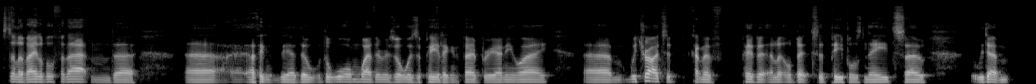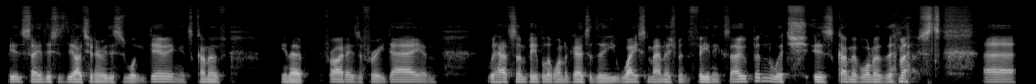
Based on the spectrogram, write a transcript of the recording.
still available for that, and uh, uh, I think the, the, the warm weather is always appealing in February anyway. Um, we try to kind of pivot a little bit to people's needs, so we don't say this is the itinerary, this is what you're doing. It's kind of you know Friday's a free day and we had some people that want to go to the Waste Management Phoenix Open, which is kind of one of the most uh,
